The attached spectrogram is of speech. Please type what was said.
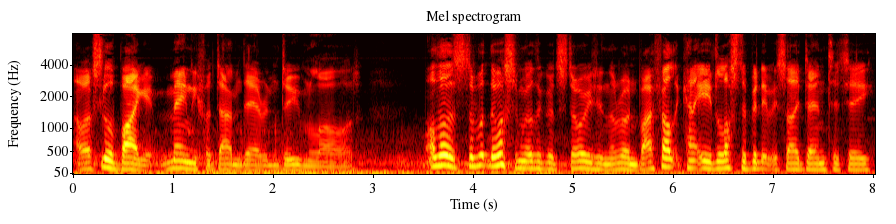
I was still buying it mainly for Dan Dare and Doomlord. Although there's- there was some other good stories in the run, but I felt it kind of it lost a bit of its identity.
